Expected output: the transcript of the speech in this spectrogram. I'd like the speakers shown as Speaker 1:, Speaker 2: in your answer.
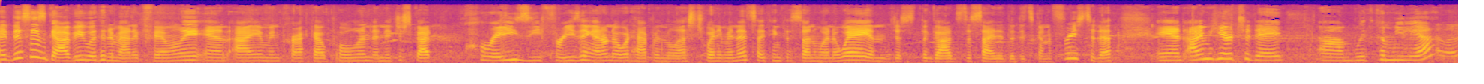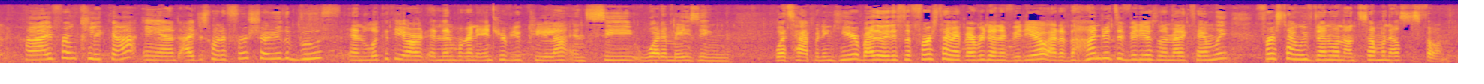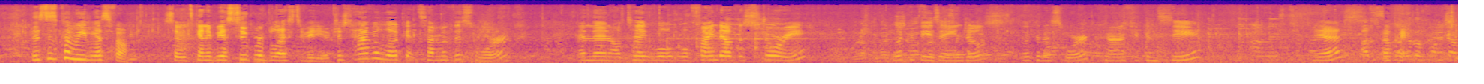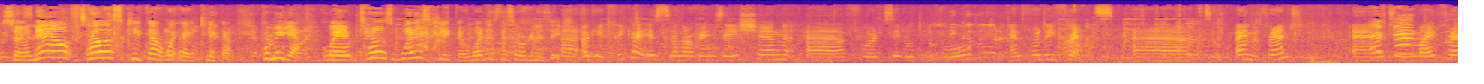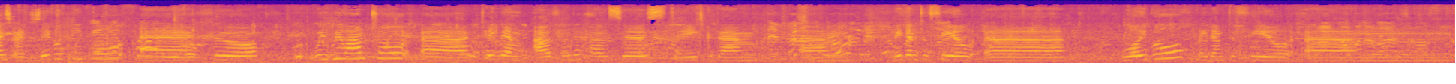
Speaker 1: Hi, this is Gabi with the Nomadic Family, and I am in Krakow, Poland, and it just got crazy freezing. I don't know what happened in the last 20 minutes. I think the sun went away, and just the gods decided that it's going to freeze to death. And I'm here today um, with Kamila.
Speaker 2: Hello.
Speaker 1: Hi from Klika, and I just want to first show you the booth and look at the art, and then we're going to interview Klila and see what amazing what's happening here. By the way, this is the first time I've ever done a video out of the hundreds of videos on the Nomadic Family. First time we've done one on someone else's phone. This is Kamila's phone. So it's going to be a super blessed video. Just have a look at some of this work and then I'll tell you, we'll, we'll find out the story. Look at these angels. Look at this work. I don't know if you can see. Yes? Okay. So now tell us, Klika, uh, Klika. Kamila, wait, tell us what is Klika? What is this organization?
Speaker 2: Uh, okay, Klika is an organization uh, for disabled people and for their friends. Uh, so I'm a friend and uh, my friends are disabled people uh, who we, we want to uh, take them out from the houses, take them, um, make them to feel uh, make them to feel um,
